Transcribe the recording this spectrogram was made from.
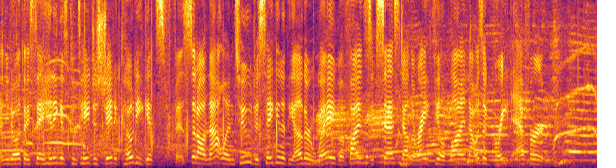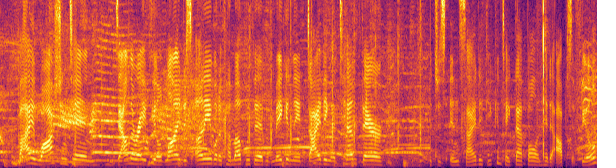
And you know what they say, hitting is contagious. Jada Cody gets fisted on that one too, just taking it the other way, but finds success down the right field line. That was a great effort by Washington down the right field line, just unable to come up with it, but making the diving attempt there, is inside. If you can take that ball and hit it opposite field,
